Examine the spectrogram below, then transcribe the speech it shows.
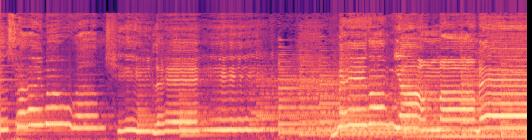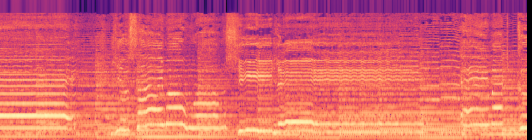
ရင်ဆိုင်မဝမ်းရှိလေမေတော့ရမှာပဲရင်ဆိုင်မဝမ်းရှိလေအိမ်မက်ကူ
